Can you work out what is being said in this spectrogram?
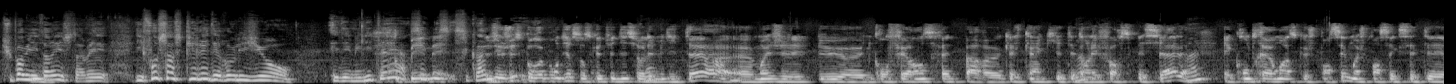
Je suis pas militariste, hein, mais il faut s'inspirer des religions et des militaires. c'est quand même Juste pour rebondir sur ce que tu dis sur les militaires, euh, moi j'ai eu euh, une conférence faite par euh, quelqu'un qui était dans les forces spéciales, et contrairement à ce que je pensais, moi je pensais que c'était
